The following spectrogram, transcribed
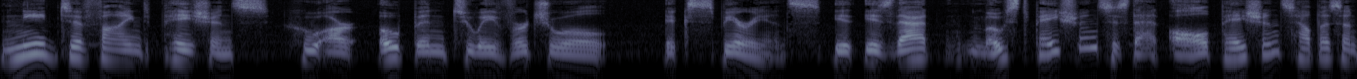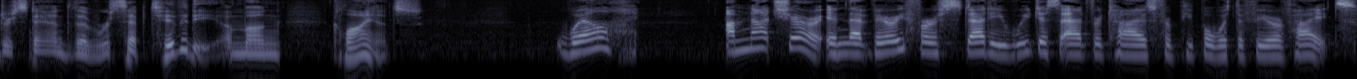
need to find patients who are open to a virtual experience. Is that most patients? Is that all patients? Help us understand the receptivity among clients. Well, I'm not sure. In that very first study, we just advertised for people with the fear of heights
